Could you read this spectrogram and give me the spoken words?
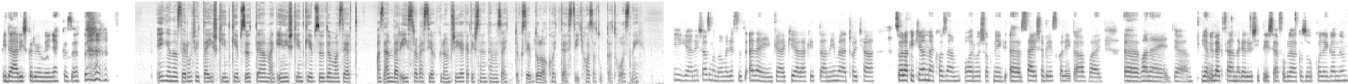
ideális körülmények között. Igen, azért úgy, hogy te is kint képződtél, meg én is kint képződöm, azért az ember észreveszi a különbségeket, és szerintem ez egy tök szép dolog, hogy te ezt így haza tudtad hozni. Igen, és azt gondolom, hogy ezt az elején kell kialakítani, mert hogyha Szóval akik jönnek hozzám, orvosok, még szájsebész kolléga, vagy van egy ilyen üvegszál megerősítéssel foglalkozó kolléganőm,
